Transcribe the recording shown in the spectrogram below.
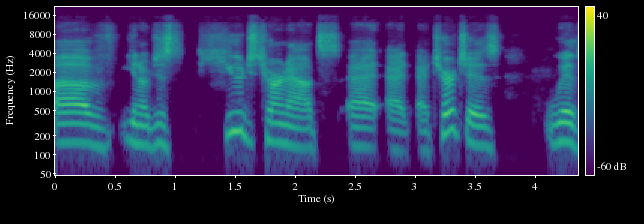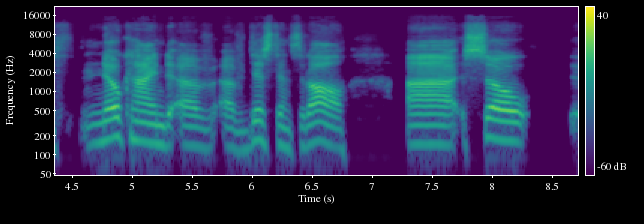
of, you know, just huge turnouts at, at, at churches with no kind of, of distance at all. Uh, so, uh,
